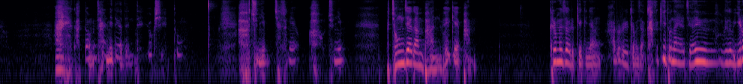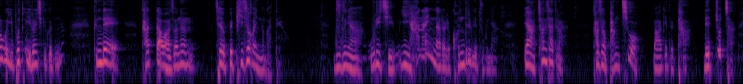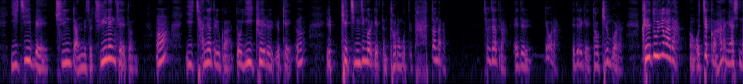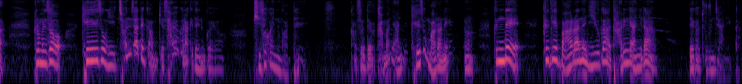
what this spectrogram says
아니 갔다 오면 삶이 돼야 되는데 역시 또 아, 주님 죄송해요. 아, 주님 정제감 반 회개 반 그러면서 이렇게 그냥 하루를 이렇게 하면서 가서 기도나야지. 아유, 그래서 이러고 보통 이런 식이거든요. 근데 갔다 와서는 제 옆에 비서가 있는 것 같아요. 누구냐? 우리 집, 이 하나님 나라를 건드린 게 누구냐? 야, 천사들아, 가서 방 치워. 마귀들 다 내쫓아. 이 집의 주인도 아니면서 주인 행세했던 어? 이 자녀들과 또 이 교회를 이렇게 어? 이렇게 징징거리게 했던 더러운 것들 다 떠나가. 천사들아, 애들 깨워라. 애들에게 더 기름 부어라. 그래도 훌륭하다. 어, 쨌건 하나님이 하신다. 그러면서 계속 이 천사들과 함께 사역을 하게 되는 거예요. 비서가 있는 것 같아. 가서 내가 가만히 안 계속 말하네. 어. 근데 그게 말하는 이유가 다른 게 아니라 내가 누군지 아니까.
